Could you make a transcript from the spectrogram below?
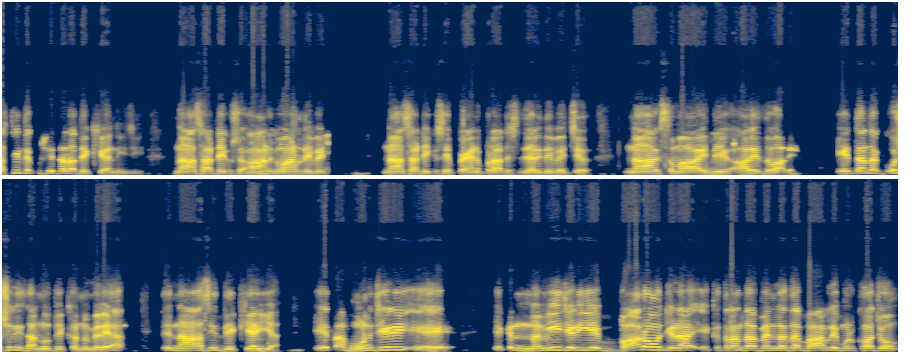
ਅਸੀਂ ਤਾਂ ਕੁਛ ਇਦਾਂ ਦਾ ਦੇਖਿਆ ਨਹੀਂ ਜੀ ਨਾ ਸਾਡੇ ਹੂੰ। ਆਂਢ ਗੁਆਂਢ ਦੇ ਵਿੱਚ ਨਾ ਸਾਡੀ ਕਿਸੇ ਭੈਣ ਭਰਾ ਰਿਸ਼ਤੇਦਾਰੀ ਦੇ ਵਿੱਚ ਨਾ ਸਮਾਜ ਦੇ। ਆਲੇ ਦੁਆਲੇ ਇਦਾਂ ਦਾ ਕੁਝ ਨਹੀਂ ਸਾਨੂੰ ਦੇਖਣ ਨੂੰ ਮਿਲਿਆ ਤੇ ਨਾ ਅਸੀਂ ਦੇਖਿਆ ਹੀ ਆ ਇਹ ਤਾਂ ਹੁਣ ਜਿਹੜੀ ਇਹ ਇੱਕ ਨਵੀਂ ਜਿਹੜੀ ਇਹ ਬਾਹਰੋਂ ਜਿਹੜਾ ਇੱਕ ਤਰ੍ਹਾਂ ਦਾ ਮੈਨੂੰ ਲੱਗਦਾ ਬਾਹਰਲੇ ਮੁਲਕਾਂ ਚੋਂ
